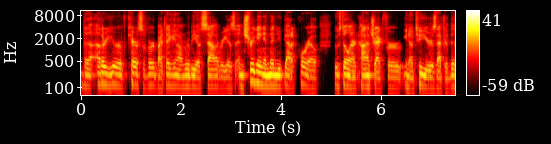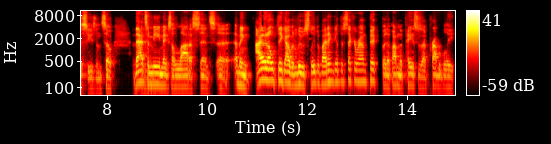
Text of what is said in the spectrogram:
the other year of Caris LeVert by taking on Rubio's salary is intriguing. And then you've got a Okoro who's still under contract for, you know, two years after this season. So that to me makes a lot of sense. Uh, I mean, I don't think I would lose sleep if I didn't get the second round pick, but if I'm the Pacers, I probably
